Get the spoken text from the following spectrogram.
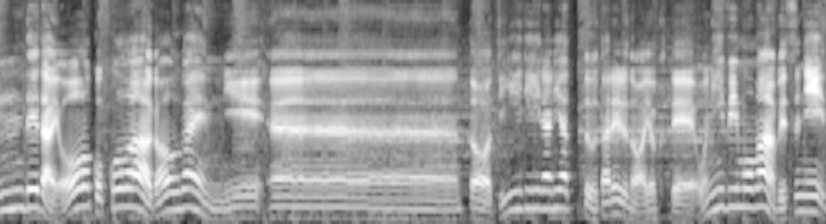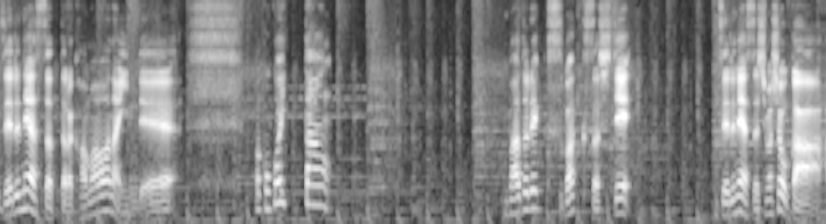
んでだよ、ここはガオガエンに、えーっと、DD ラリアット打たれるのは良くて、鬼火もまあ別にゼルネアスだったら構わないんで、まあ、ここ一旦、バドレックスバックさして、ゼルネアス出しましょうか。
